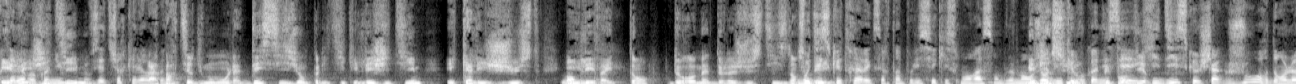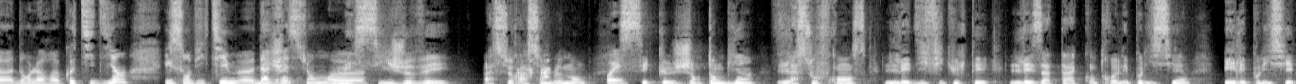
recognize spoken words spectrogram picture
légitime. Vous êtes sûr qu'elle est reconnue À partir du moment où la décision politique est légitime et qu'elle est juste. il va être temps de remettre de la justice dans ce pays. Vous discuterez avec certains policiers qui seront au rassemblement aujourd'hui que vous connaissez et qui disent que chaque jour, dans, dans, leur quotidien, ils sont victimes d'agressions. Mais, euh. si je vais à ce rassemblement, c'est que j'entends bien la souffrance, les difficultés, les attaques contre les policiers et les policiers.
